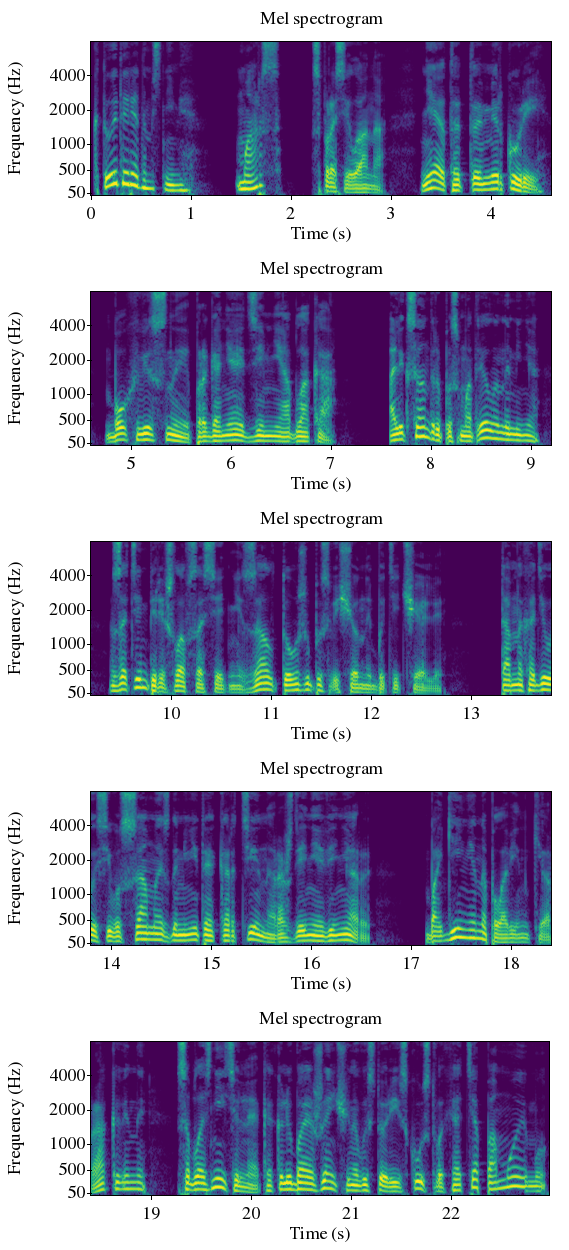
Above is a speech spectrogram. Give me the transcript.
«Кто это рядом с ними? Марс?» — спросила она. «Нет, это Меркурий. Бог весны прогоняет зимние облака». Александра посмотрела на меня, Затем перешла в соседний зал, тоже посвященный Боттичелли. Там находилась его самая знаменитая картина «Рождение Венеры». Богиня на половинке раковины, соблазнительная, как и любая женщина в истории искусства, хотя, по-моему,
